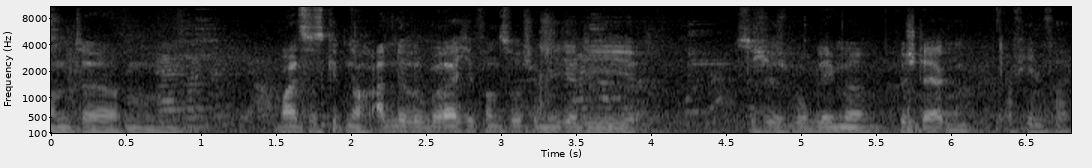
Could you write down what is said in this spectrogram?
Und ähm, meinst du, es gibt noch andere Bereiche von Social Media, die psychische Probleme bestärken? Auf jeden Fall.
